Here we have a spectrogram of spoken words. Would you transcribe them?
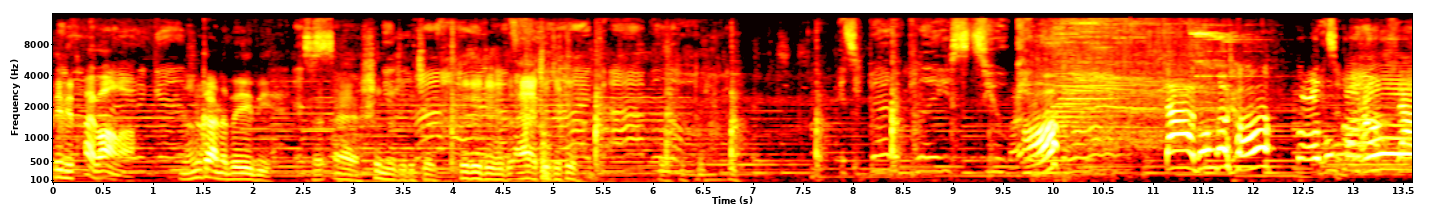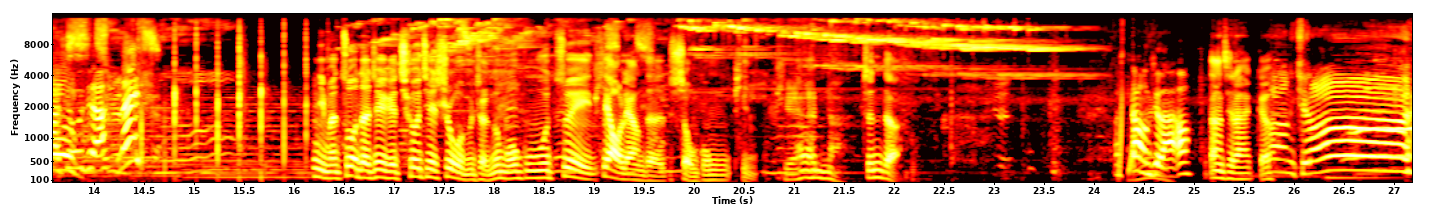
，baby 太棒了，能干的 baby。哎，顺着这个劲儿，对对对对对，哎，对对对，对对对对。好，大功告成，大功告成，下秋千，nice。你们做的这个秋千是我们整个蘑菇屋最漂亮的手工品，天哪，真的。荡起来啊！荡起来，给荡起来，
